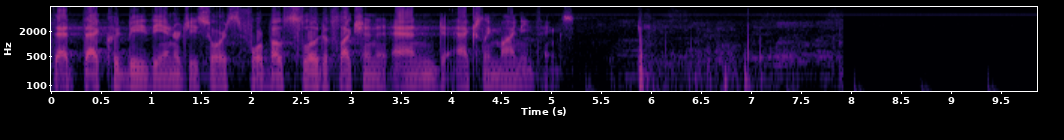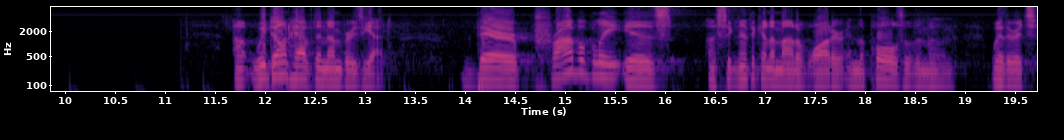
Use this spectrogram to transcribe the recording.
that that could be the energy source for both slow deflection and actually mining things? Uh, we don't have the numbers yet. There probably is a significant amount of water in the poles of the moon. Whether it's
